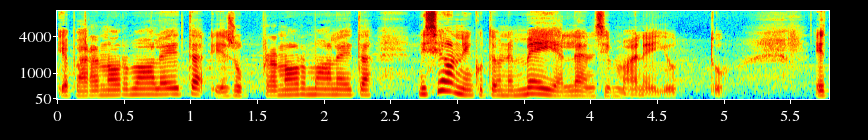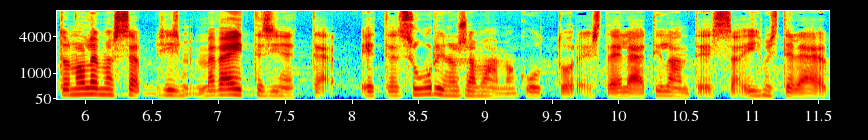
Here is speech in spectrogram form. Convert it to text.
ja paranormaaleita ja supranormaaleita, niin se on niin tämmöinen meidän länsimainen juttu. Että on olemassa, siis mä väittäisin, että, että suurin osa maailman kulttuureista elää tilanteessa, ihmiset elää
